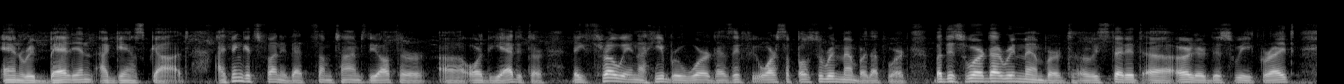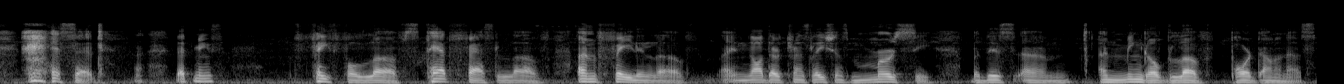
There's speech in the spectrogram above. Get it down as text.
and rebellion against God. I think it's funny that sometimes the author uh, or the editor they throw in a Hebrew word as if you are supposed to remember that word. But this word I remembered, uh, we studied uh, earlier this week, right? Hesed. that means faithful love, steadfast love, unfailing love. In other translations, mercy, but this um, unmingled love poured down on us.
